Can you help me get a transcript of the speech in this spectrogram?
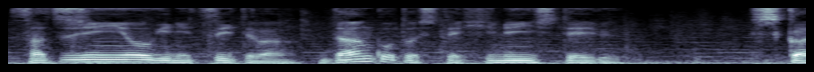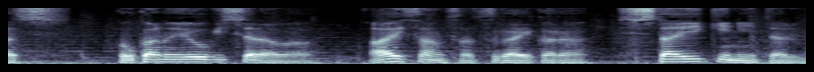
殺人容疑については断固として否認している。しかし、他の容疑者らは、愛さん殺害から死体遺棄に至る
